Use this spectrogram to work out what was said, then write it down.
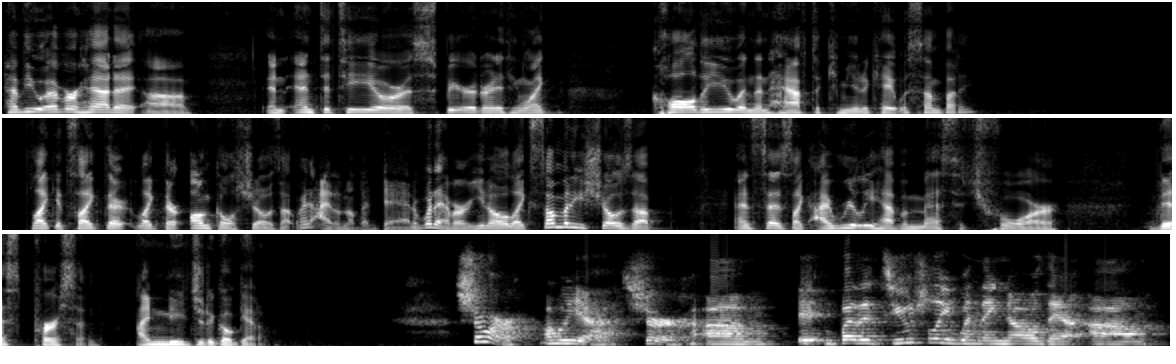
Have you ever had a uh, an entity or a spirit or anything like call to you and then have to communicate with somebody? Like it's like their like their uncle shows up. I don't know, their dad or whatever. You know, like somebody shows up and says like, "I really have a message for this person. I need you to go get him." Sure. Oh yeah, sure. Um, it, but it's usually when they know that um,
